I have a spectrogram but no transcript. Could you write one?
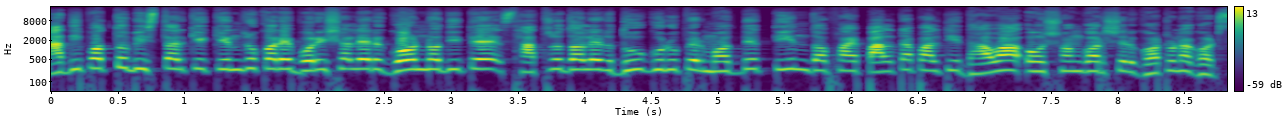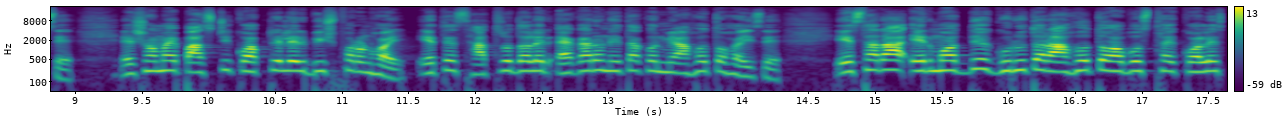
আধিপত্য বিস্তারকে কেন্দ্র করে বরিশালের গোর নদীতে ছাত্রদলের দু গ্রুপের মধ্যে তিন দফায় পাল্টাপাল্টি ধাওয়া ও সংঘর্ষের ঘটনা ঘটছে। এ সময় পাঁচটি ককটেলের বিস্ফোরণ হয়। এতে ছাত্রদলের এগারো নেতাকর্মী আহত হয়েছে। এছাড়া এর মধ্যে গুরুতর আহত অবস্থায় কলেজ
